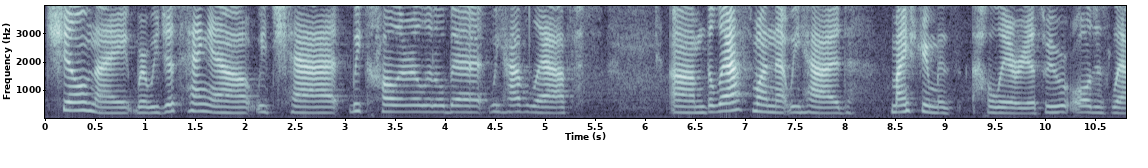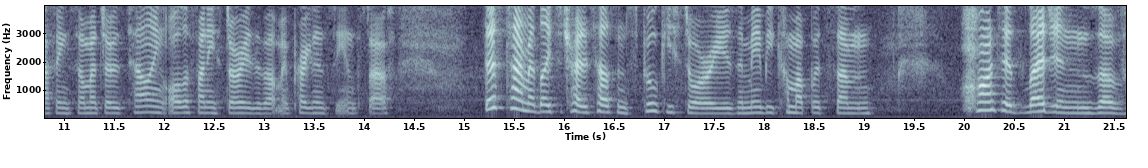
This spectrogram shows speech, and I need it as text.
chill night where we just hang out, we chat, we color a little bit, we have laughs. Um, the last one that we had my stream was hilarious. We were all just laughing so much. I was telling all the funny stories about my pregnancy and stuff. This time I'd like to try to tell some spooky stories and maybe come up with some haunted legends of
